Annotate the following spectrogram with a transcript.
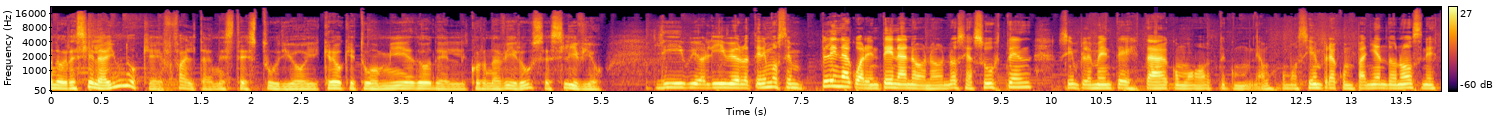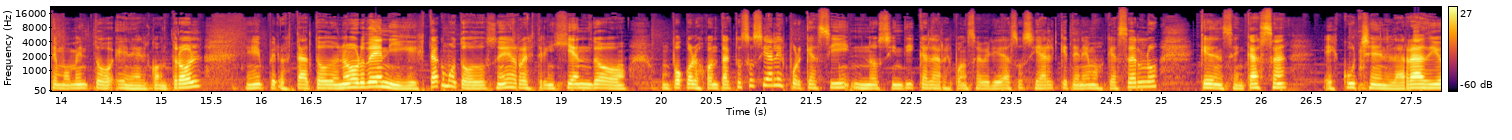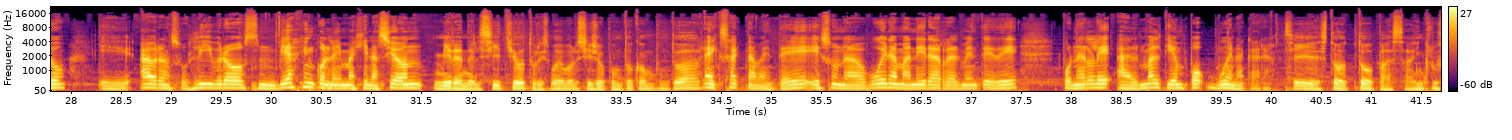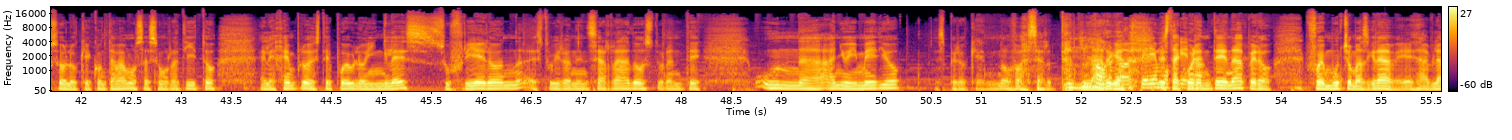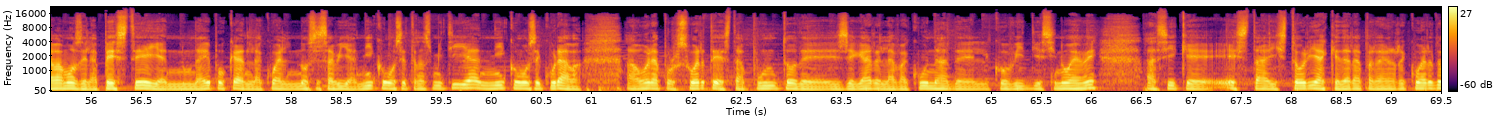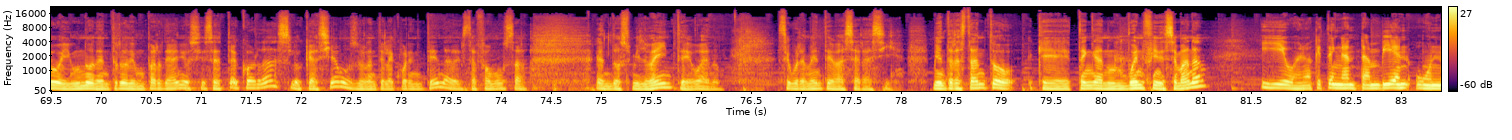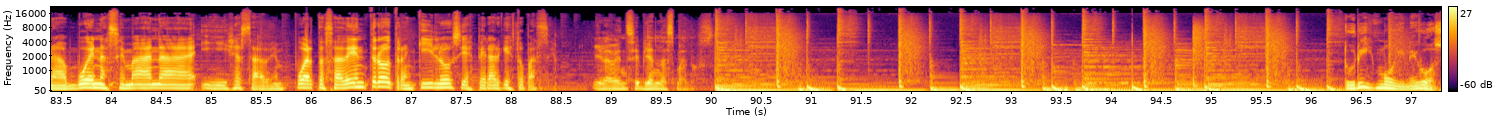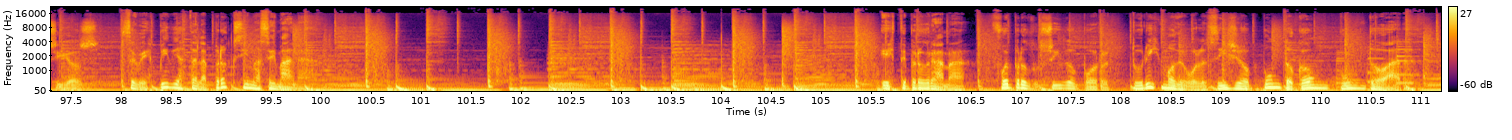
Bueno, Graciela, hay uno que falta en este estudio y creo que tuvo miedo del coronavirus, es Livio. Livio, Livio, lo tenemos en plena cuarentena, no, no, no se asusten, simplemente está como, como, siempre acompañándonos en este momento en el control, eh, pero está todo en orden y está como todos, eh, restringiendo un poco los contactos sociales porque así nos indica la responsabilidad social que tenemos que hacerlo. Quédense en casa, escuchen la radio, eh, abran sus libros, viajen con la imaginación. Miren el sitio turismodebolsillo.com.ar. Exactamente, eh, es una buena manera realmente de ponerle al mal tiempo buena cara. Sí, esto todo pasa. Incluso lo que contábamos hace un ratito, el ejemplo de este pueblo inglés, sufrieron, estuvieron encerrados durante un año y medio Espero que no va a ser tan No, larga no, esta que no. cuarentena, pero fue mucho más grave. Eh, Hablábamos de la peste y en una época en la cual no se sabía ni cómo se transmitía ni cómo se curaba. Ahora, por suerte, está a punto de llegar la vacuna del COVID-19, así que esta historia quedará para el recuerdo y uno dentro de un par de años, si te acuerdas lo que hacíamos durante la cuarentena de esta famosa en 2020, bueno seguramente va a ser así. Mientras tanto, que tengan un buen fin de semana. Y bueno, que tengan también una buena semana y ya saben, puertas adentro, tranquilos y a esperar que esto pase. Y lávense bien las manos. Turismo y negocios se despide hasta la próxima semana. Este programa fue producido por turismodebolsillo.com.ar.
